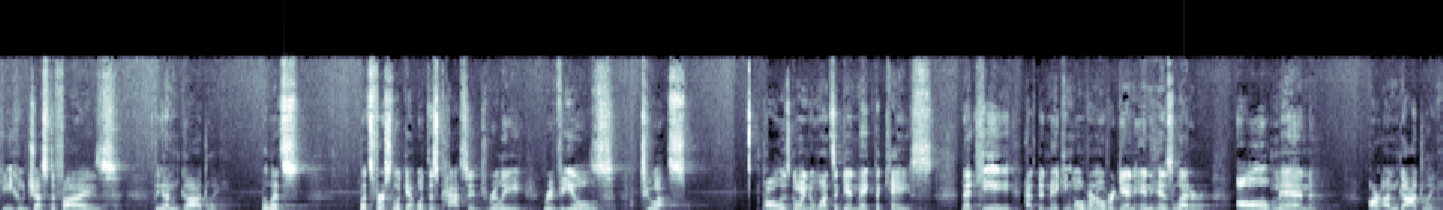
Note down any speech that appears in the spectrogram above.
He who justifies the ungodly. But let's Let's first look at what this passage really reveals to us. Paul is going to once again make the case that he has been making over and over again in his letter. All men are ungodly.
